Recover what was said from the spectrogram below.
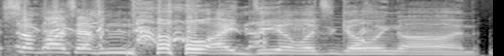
Some mods have no idea what's going on.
